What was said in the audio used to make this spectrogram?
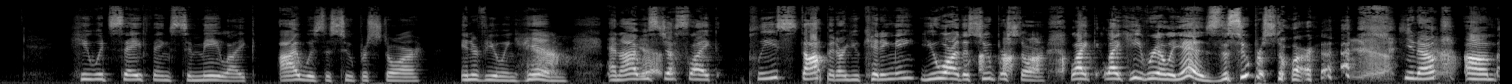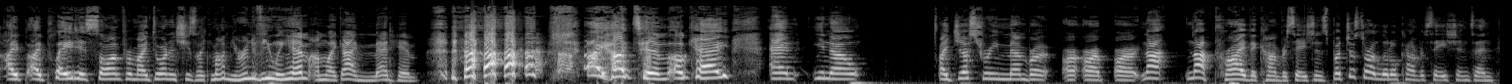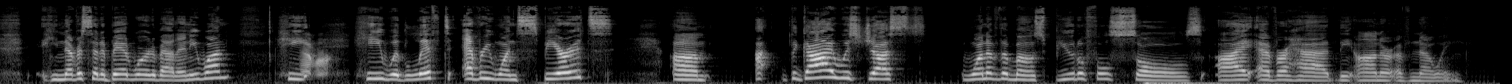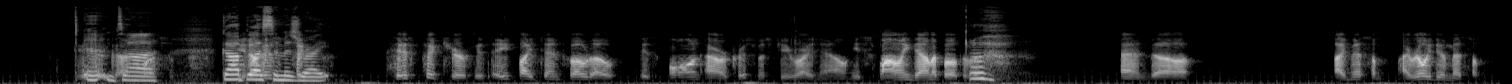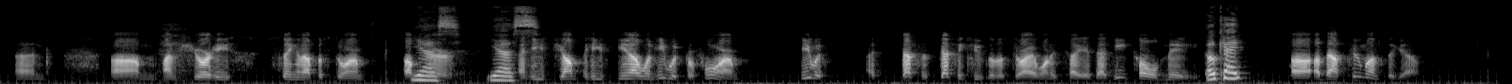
he would say things to me like I was the superstar interviewing him, and I was just like. Please stop it. Are you kidding me? You are the superstar. like like he really is the superstar. yeah. you know um I, I played his song for my daughter and she's like mom you're interviewing him i'm like i met him i hugged him okay and you know i just remember our, our, our not not private conversations but just our little conversations and he never said a bad word about anyone he Never. he would lift everyone's spirits um I, the guy was just one of the most beautiful souls I ever had the honor of knowing. And God uh, bless him. God You know, him is pic- right. His picture, his 8 by 10 photo, is on our Christmas tree right now. He's smiling down at both of us. And uh, I miss him. I really do miss him. And um, I'm sure he's singing up a storm up Yes, there. yes. And he's jumping. He's you know when he would perform, he would. uh, That's a, that's a cute little story I want to tell you that he told me Okay. uh, about two months ago.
